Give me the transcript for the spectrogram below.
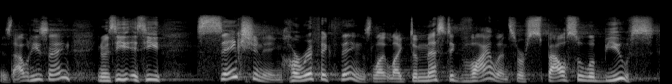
Is that what he's saying? You know, is he, is he sanctioning horrific things like, like domestic violence or spousal abuse?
